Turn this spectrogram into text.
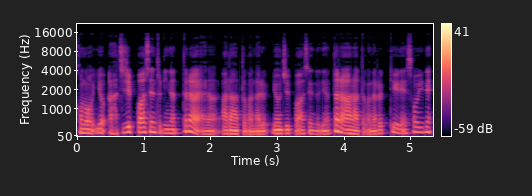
この80%になったらアラートが鳴る、40%になったらアラートが鳴るっていうね、そういうね、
